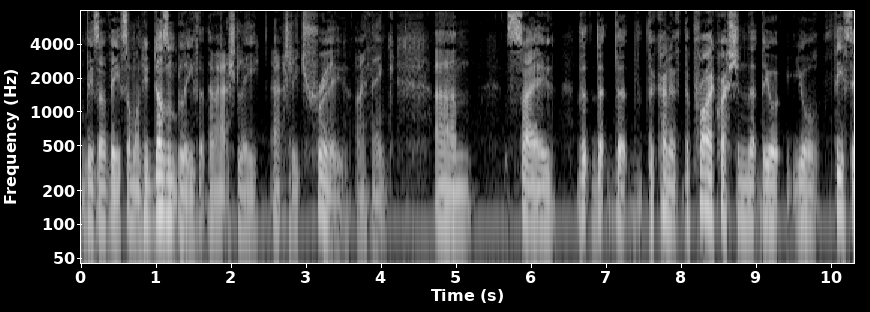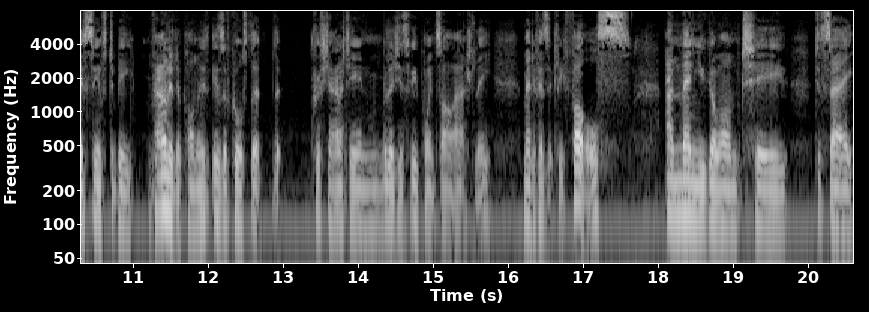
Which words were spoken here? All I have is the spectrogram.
vis-a-vis someone who doesn't believe that they're actually actually true. I think um, so. The, the, the the kind of the prior question that the, your thesis seems to be founded upon is, is of course that, that Christianity and religious viewpoints are actually metaphysically false, and then you go on to to say,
